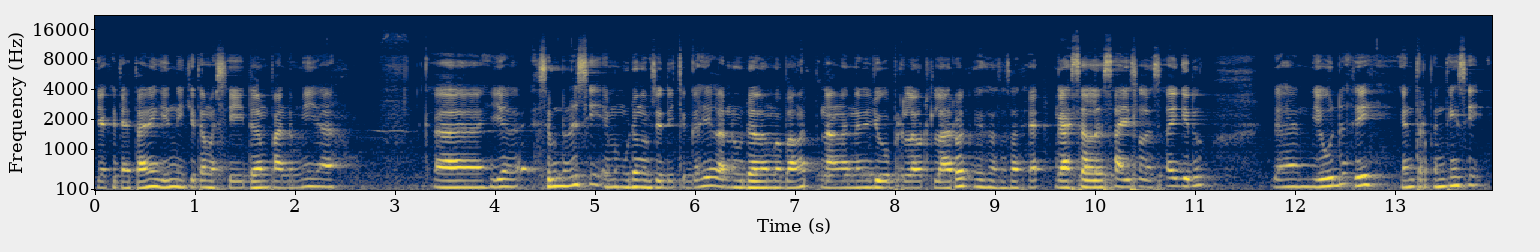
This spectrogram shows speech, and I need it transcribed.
Ya kenyataannya gini kita masih dalam pandemi ya. Uh, ya sebenarnya sih emang udah nggak bisa dicegah ya karena udah lama banget penanganannya juga berlarut-larut nggak selesai nggak selesai selesai gitu. Dan ya udah sih yang terpenting sih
